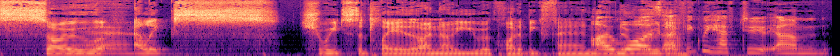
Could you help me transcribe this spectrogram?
So, Yeah. Alex. Should we just declare that I know you were quite a big fan of I was. I think we have to um,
